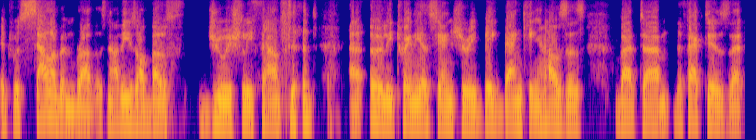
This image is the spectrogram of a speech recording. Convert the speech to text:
It was Salomon Brothers. Now, these are both Jewishly founded uh, early 20th century big banking houses. But um, the fact is that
